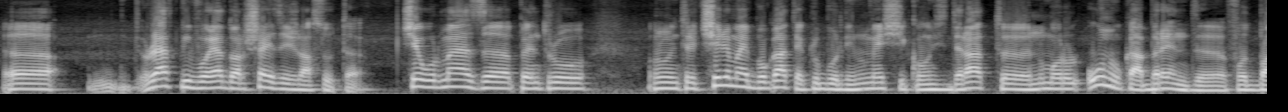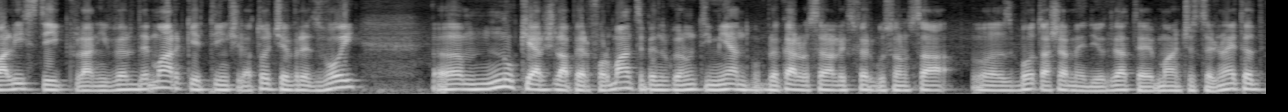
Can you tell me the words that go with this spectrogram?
Uh, Ratcliffe voia doar 60%. Ce urmează pentru unul dintre cele mai bogate cluburi din lume și considerat uh, numărul 1 ca brand uh, fotbalistic la nivel de marketing și la tot ce vreți voi, Um, nu chiar și la performanțe, pentru că în ultimii ani, după plecarea lui Sir Alex Ferguson, s-a uh, zbăut așa mediocritate Manchester United,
